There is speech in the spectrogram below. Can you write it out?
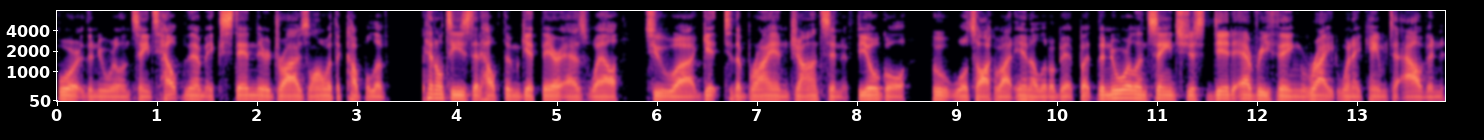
for the New Orleans Saints. Helped them extend their drives along with a couple of penalties that helped them get there as well to uh, get to the Brian Johnson field goal, who we'll talk about in a little bit. But the New Orleans Saints just did everything right when it came to Alvin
